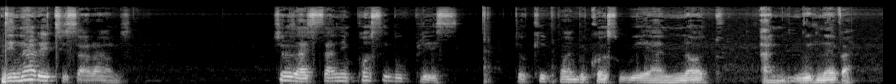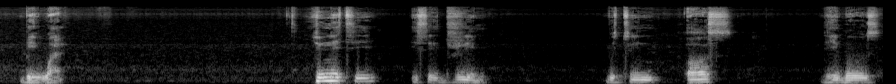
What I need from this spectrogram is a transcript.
The narratives around shows that it's an impossible place to keep one because we are not and will never be one. Unity is a dream between us, the Igbos,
